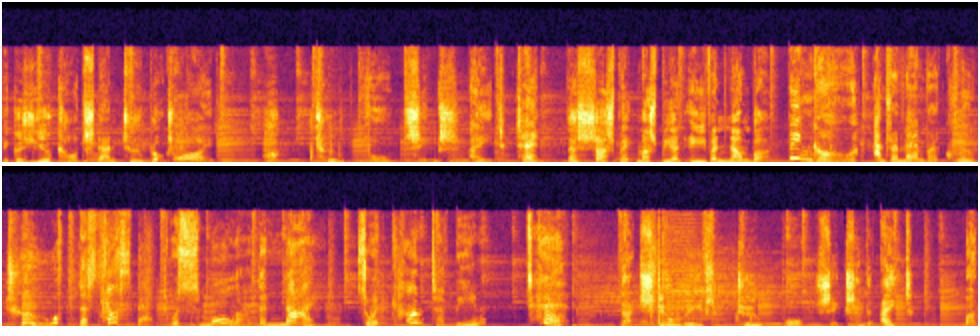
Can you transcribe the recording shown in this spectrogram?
because you can't stand two blocks wide. Two, four, six, eight, ten. The suspect must be an even number. Bingo! And remember, clue two, the suspect was smaller than nine. So it can't have been ten. That still leaves two, four, six, and eight. But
